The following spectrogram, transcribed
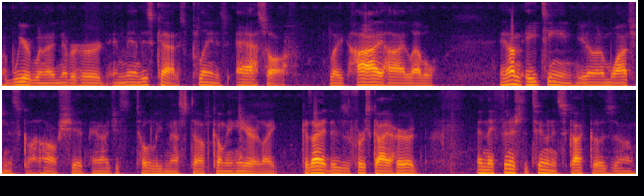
a weird one I'd never heard. And man, this cat is playing his ass off, like high, high level. And I'm 18, you know, and I'm watching this going, oh shit, man, I just totally messed up coming here. Like, because I, it was the first guy I heard. And they finished the tune, and Scott goes, um,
